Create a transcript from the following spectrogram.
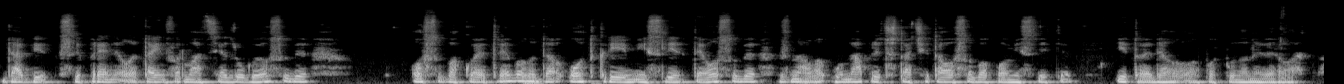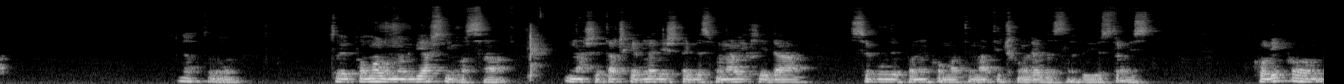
da bi se prenela ta informacija drugoj osobi, osoba koja je trebala da otkrije misli te osobe znala unaprijed šta će ta osoba pomisliti. I to je delovalo potpuno neverovatno. Da, to, to je pomalo neobjašnjivo sa naše tačke gledišta gde smo navikli da se bude po nekom matematičkom redosledu i ustrojstvu. Koliko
